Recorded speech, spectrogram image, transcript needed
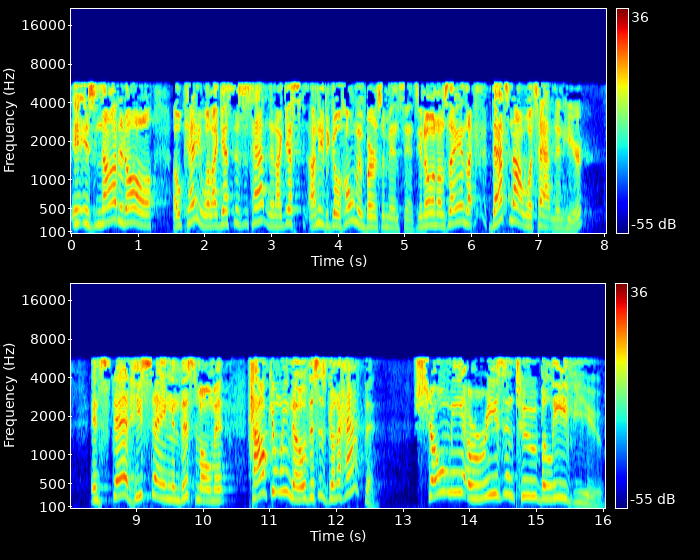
is not at all, okay, well I guess this is happening. I guess I need to go home and burn some incense. You know what I'm saying? Like, that's not what's happening here. Instead, he's saying in this moment, how can we know this is going to happen? Show me a reason to believe you.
